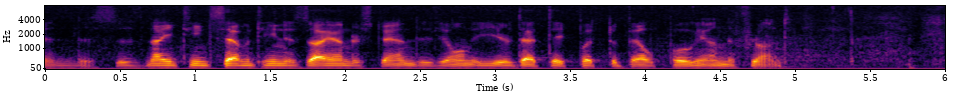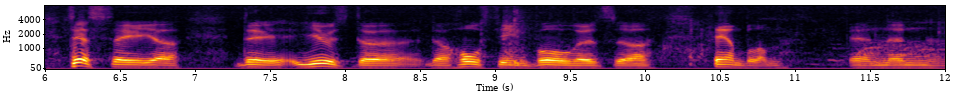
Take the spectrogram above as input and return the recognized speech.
And this is 1917, as I understand, is the only year that they put the belt pulley on the front. This, they, uh, they used the, the Holstein bull as uh, emblem. And then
